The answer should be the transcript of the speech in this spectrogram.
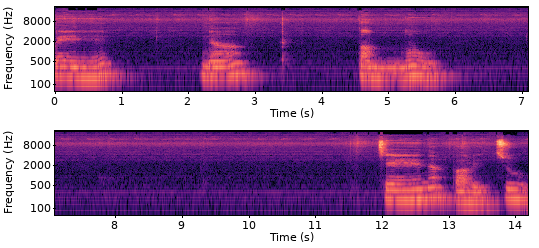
പേ ന തന്നു. ചേന പറിച്ചു.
